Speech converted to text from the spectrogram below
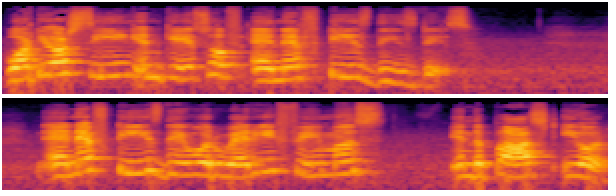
What you are seeing in case of nfts these days. Nfts they were very famous in the past year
